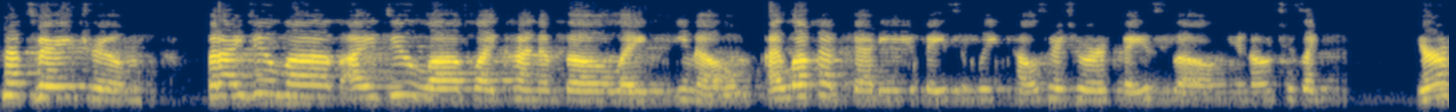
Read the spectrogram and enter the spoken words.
That's very true. But I do love, I do love, like, kind of though, like, you know, I love that Betty basically tells her to her face, though, you know, she's like, you're a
